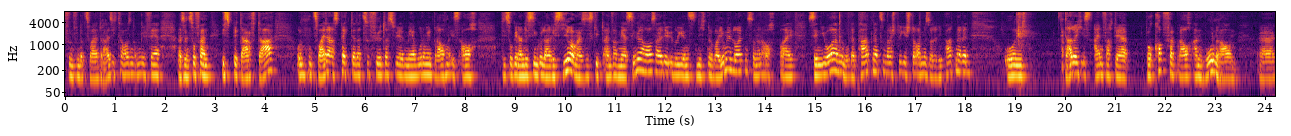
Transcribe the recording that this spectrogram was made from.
532.000 ungefähr. Also insofern ist Bedarf da. Und ein zweiter Aspekt, der dazu führt, dass wir mehr Wohnungen brauchen, ist auch die sogenannte Singularisierung. Also es gibt einfach mehr Single-Haushalte, übrigens nicht nur bei jungen Leuten, sondern auch bei Senioren, wo der Partner zum Beispiel gestorben ist oder die Partnerin. Und dadurch ist einfach der Pro-Kopf-Verbrauch an Wohnraum äh,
